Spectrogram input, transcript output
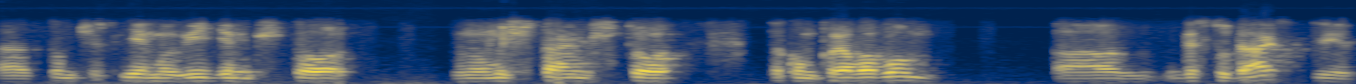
Э, в том числе мы видим, что ну, мы считаем, что в таком правовом э, государстве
